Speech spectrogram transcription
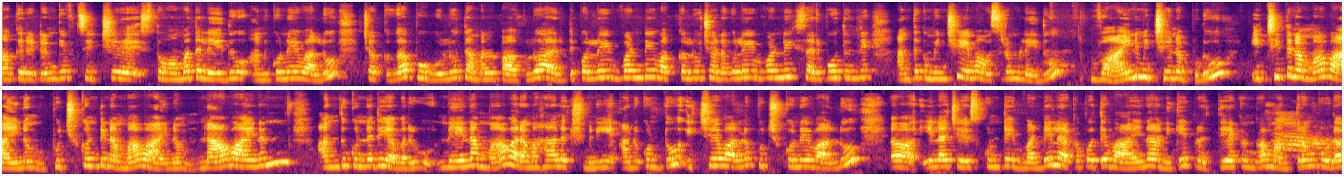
మాకు రిటర్న్ గిఫ్ట్స్ ఇచ్చే స్తోమత లేదు అనుకునే వాళ్ళు చక్కగా పువ్వులు తమలపాకులు అరటిపళ్ళు ఇవ్వండి వక్కలు శనగలు ఇవ్వండి సరిపోతుంది. అంతకు మించి ఏం అవసరం లేదు. వాయిని ఇచ్చినప్పుడు ఇచ్చితనమ్మ వాయనం పుచ్చుకుంటినమ్మ వాయనం. నా వాయనం అందుకున్నది ఎవరు? నేనమ్మ వరమహాలక్ష్మిని అనుకుంటూ ఇచ్చేవాళ్ళు పుచ్చుకునే వాళ్ళు ఇలా చేసుకుంటే ఇవ్వండి లేకపోతే వాయనానికి ప్రత్యేకంగా మంత్రం కూడా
